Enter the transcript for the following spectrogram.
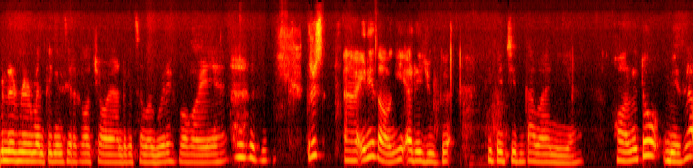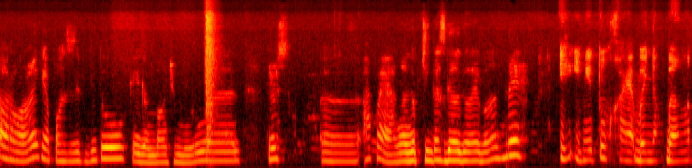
bener-bener mentingin circle cowok yang deket sama gue deh pokoknya. Terus uh, ini tau Gi ada juga tipe cinta mania. Kalau itu biasanya orang-orang kayak posesif gitu, kayak gampang cemburuan. Terus uh, apa ya nganggap cinta segala-galanya banget deh. Ih ini tuh kayak banyak banget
